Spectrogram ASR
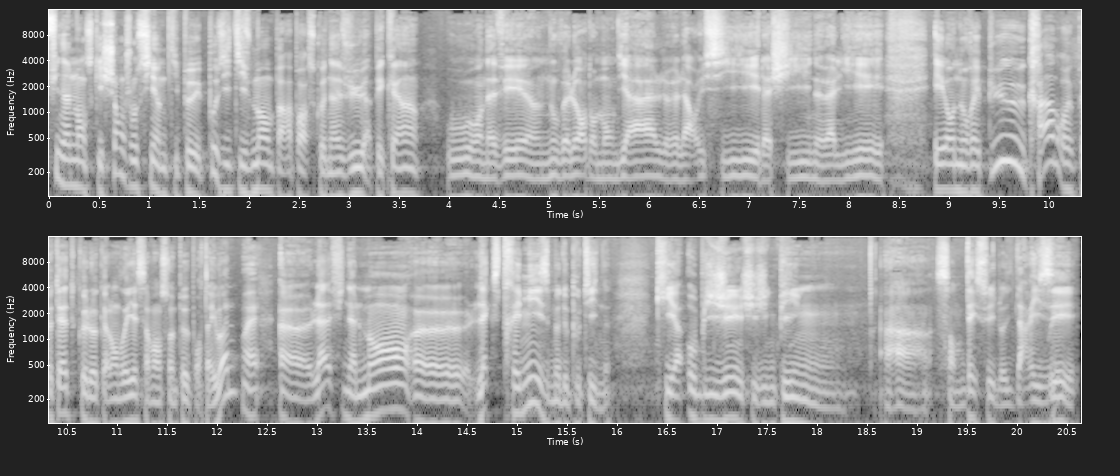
finalement, ce qui change aussi un petit peu et positivement par rapport à ce qu'on a vu à Pékin, où on avait un nouvel ordre mondial, la Russie et la Chine alliées, et on aurait pu craindre peut-être que le calendrier s'avance un peu pour Taïwan. Euh, là, finalement, l'extrémisme de Poutine, qui a obligé Xi Jinping à s'en désolidariser.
